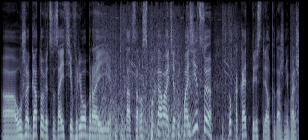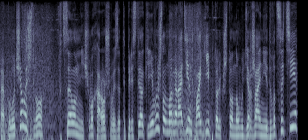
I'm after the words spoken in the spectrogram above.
э, уже готовится зайти в ребра и попытаться распаковать эту позицию. Ну, какая-то перестрелка даже небольшая получилась, но в целом ничего хорошего из этой перестрелки не вышло. Номер один погиб только что на удержании 20,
